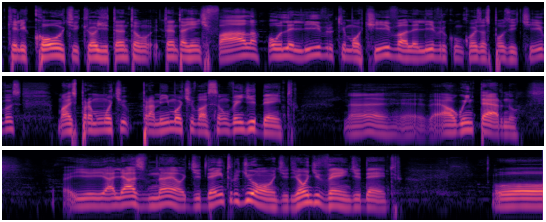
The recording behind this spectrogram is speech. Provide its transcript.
aquele coach que hoje tanto, tanta gente fala, ou ler livro que motiva, ler livro com coisas positivas, mas para mim motivação vem de dentro, né? É, é algo interno. E aliás, né, de dentro de onde? De onde vem de dentro? O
